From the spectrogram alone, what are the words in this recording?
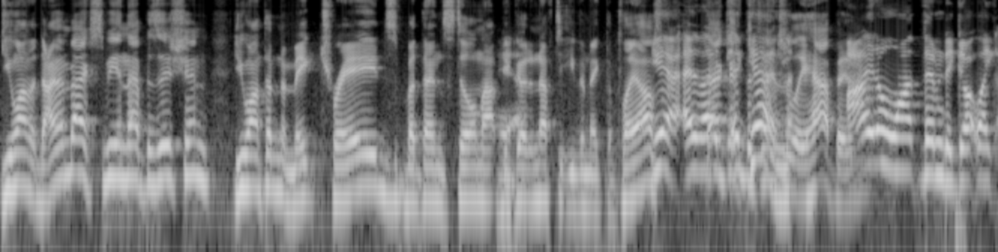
Do you want the Diamondbacks to be in that position? Do you want them to make trades but then still not be Yeah. good enough to even make the playoffs? Yeah, and that could again, potentially happen. I don't want them to go like.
